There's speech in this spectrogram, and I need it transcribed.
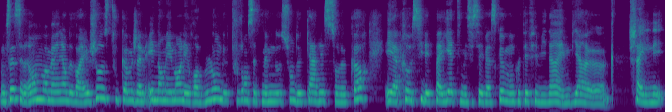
Donc ça, c'est vraiment ma manière de voir les choses, tout comme j'aime énormément les robes longues, toujours cette même notion de caresse sur le corps. Et après aussi les paillettes, mais c'est parce que mon côté féminin aime bien euh, shiner,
